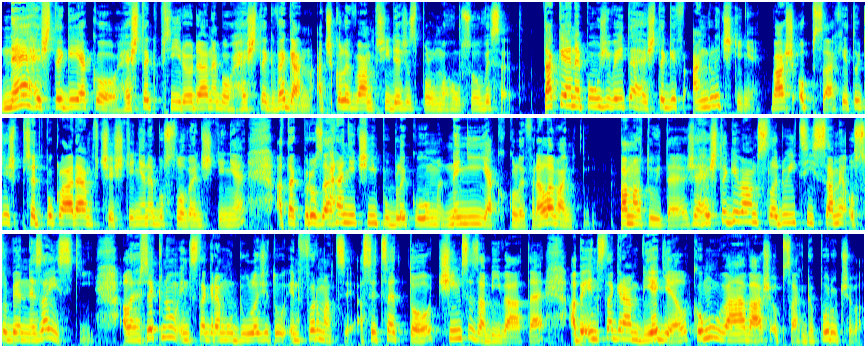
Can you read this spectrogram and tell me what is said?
ne hashtagy jako hashtag příroda nebo hashtag vegan, ačkoliv vám přijde, že spolu mohou souviset. Také nepoužívejte hashtagy v angličtině. Váš obsah je totiž předpokládám v češtině nebo slovenštině a tak pro zahraniční publikum není jakkoliv relevantní. Pamatujte, že hashtagy vám sledující sami o sobě nezajistí, ale řeknou Instagramu důležitou informaci a sice to, čím se zabýváte, aby Instagram věděl, komu má váš obsah doporučovat.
